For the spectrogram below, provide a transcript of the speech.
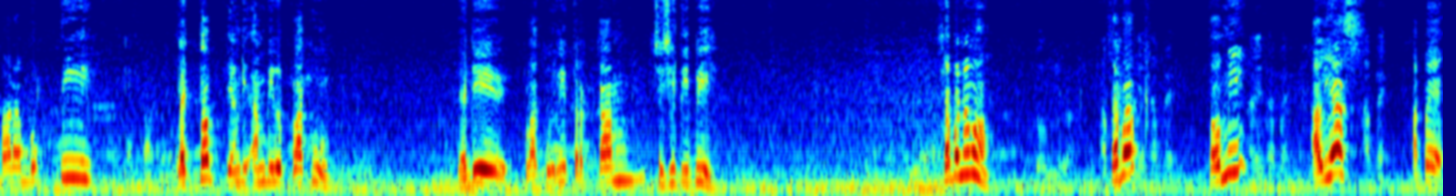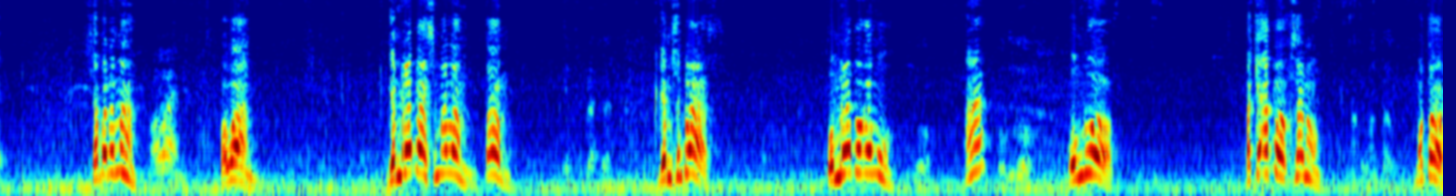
barang bukti laptop yang diambil pelaku. Jadi pelaku ini terekam CCTV. Siapa nama? Tommy Pak. Ape, Siapa? Tommy Alias Ape. alias Ape. Ape. Siapa nama? Wawan. Pawan. Jam berapa semalam, Tom? Jam 11 kan. Jam 11. Uang berapa kamu? Dua. Hah? Bom dua. Uang dua. Pakai apa ke sana? Pakai motor. Motor.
